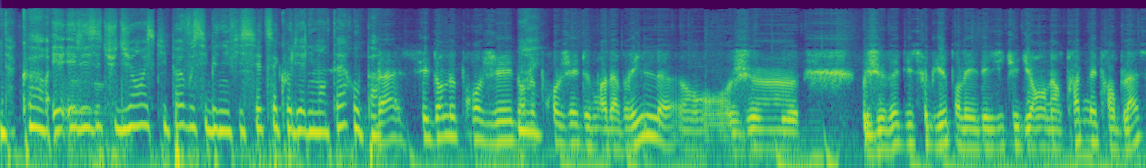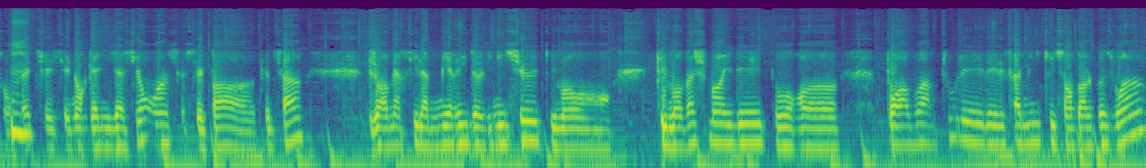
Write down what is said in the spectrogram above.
D'accord. Et, et les étudiants, est-ce qu'ils peuvent aussi bénéficier de ces colis alimentaires ou pas? Ben, c'est dans le projet, dans Ouais. le projet de mois d'avril. Je, je vais distribuer pour les, les étudiants. On est en train de mettre en place. En Mm. fait, c'est une organisation. Hein, c'est pas euh, comme ça. Je remercie la mairie de Vinicieux qui m'ont qui m'ont vachement aidé pour euh, pour avoir tous les, les familles qui sont dans le besoin,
